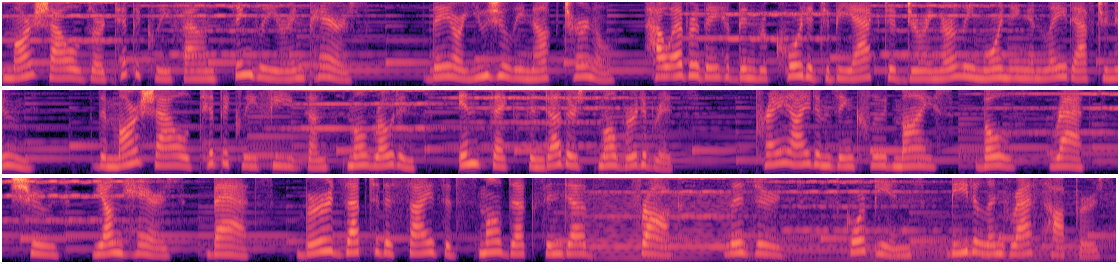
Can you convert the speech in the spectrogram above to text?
Marsh owls are typically found singly or in pairs. They are usually nocturnal, however they have been recorded to be active during early morning and late afternoon. The marsh owl typically feeds on small rodents, insects and other small vertebrates. Prey items include mice, voles, rats, shrews, young hares, bats, birds up to the size of small ducks and doves, frogs, lizards, scorpions, beetle and grasshoppers,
